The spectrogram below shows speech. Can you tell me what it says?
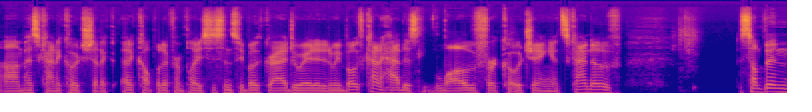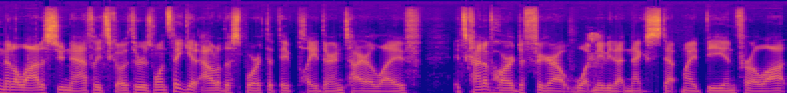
um, has kind of coached at a, at a couple different places since we both graduated, and we both kind of had this love for coaching. It's kind of something that a lot of student athletes go through is once they get out of the sport that they've played their entire life, it's kind of hard to figure out what maybe that next step might be. And for a lot,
